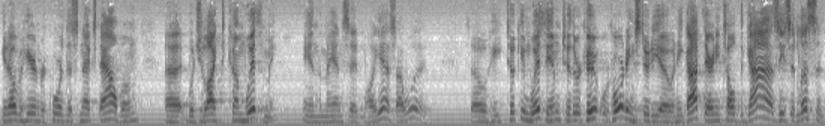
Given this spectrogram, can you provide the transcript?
get over here and record this next album. Uh, would you like to come with me? And the man said, Well, yes, I would. So he took him with him to the recording studio, and he got there, and he told the guys, He said, Listen,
